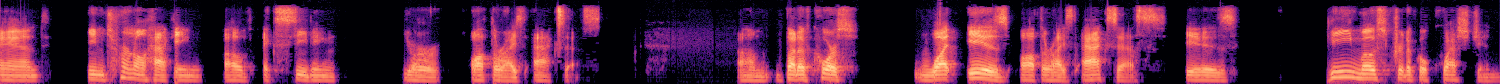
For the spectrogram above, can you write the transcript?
and internal hacking of exceeding your authorized access. Um, but of course, what is authorized access is the most critical question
